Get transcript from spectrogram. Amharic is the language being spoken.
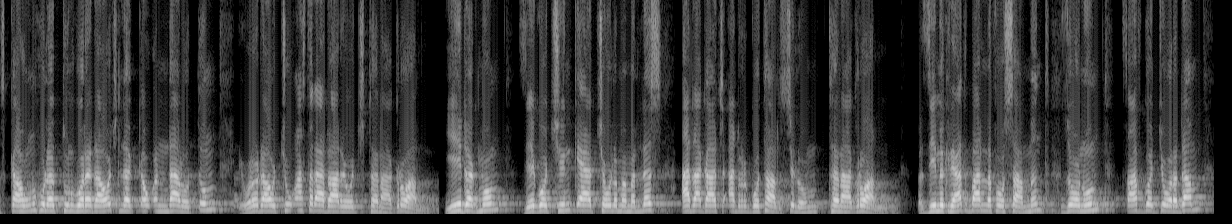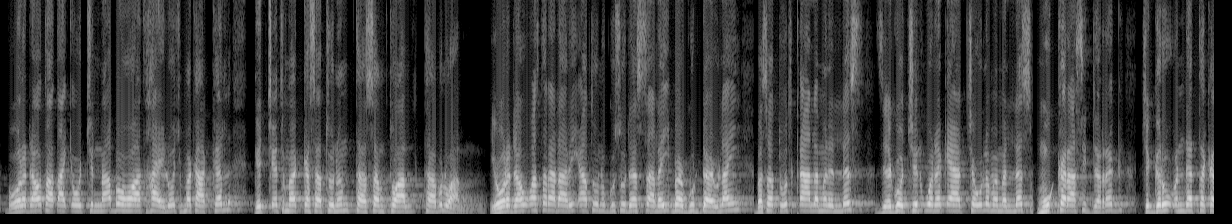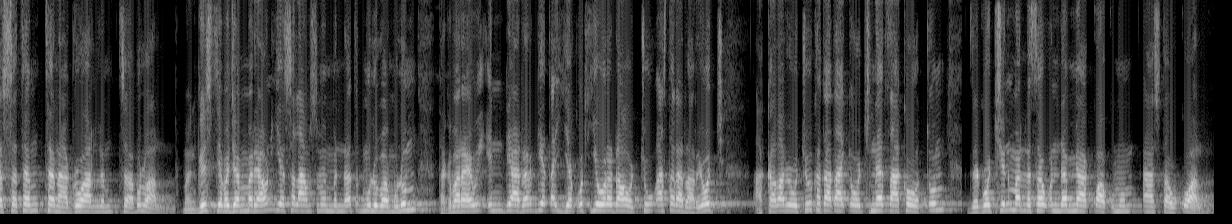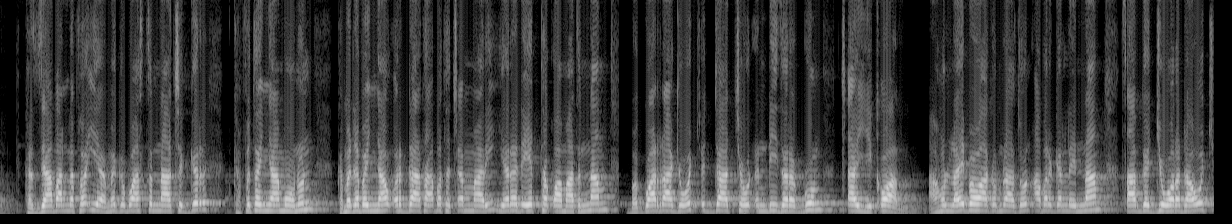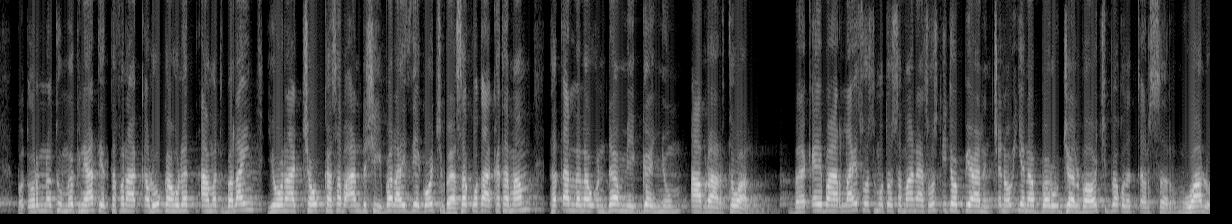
እስካሁን ሁለቱን ወረዳዎች ለቀው እንዳልወጡም የወረዳዎቹ አስተዳዳሪዎች ተናግረዋል። ይህ ደግሞ ዜጎችን ቀያቸው ለመመለስ አዳጋች አድርጎታል ሲሉም ተናግረዋል። በዚህ ምክንያት ባለፈው ሳምንት ዞኑ ጻፍ ጎጆ ወረዳ በወረዳው ታጣቂዎችና በህወሓት ኃይሎች መካከል ግጭት መከሰቱንም ተሰምቷል ተብሏል። የወረዳው አስተዳዳሪ አቶ ንጉሱ ደሳለኝ በጉዳዩ ላይ በሰጡት ቃለ ምልልስ ዜጎችን ወደ ቀያቸው ለመመለስ ሙከራ ሲደረግ ችግሩ እንደተከሰተም ተናግረዋልም ተብሏል። መንግስት የመጀመሪያውን የሰላም ስምምነት ሙሉ በሙሉም ተግባራዊ እንዲያደርግ የጠየቁት የወረዳዎቹ አስተዳዳሪዎች አካባቢዎቹ ከታጣቂዎች ነፃ ከወጡም ዜጎችን መልሰው እንደሚያቋቁሙም አስታውቀዋል። ከዚያ ባለፈ የምግብ ዋስትና ችግር ከፍተኛ መሆኑን ከመደበኛው እርዳታ በተጨማሪ የረድኤት ተቋማትና በጎ አድራጊዎች እጃቸውን እንዲዘረጉ ጠይቀዋል። አሁን ላይ በዋግምራ ዞን አበርገሌና ጻብገጂ ወረዳዎች በጦርነቱ ምክንያት የተፈናቀሉ ከሁለት ዓመት በላይ የሆናቸው ከ71 ሺህ በላይ ዜጎች በሰቆጣ ከተማም ተጠልለው እንደሚገኙም አብራርተዋል። በቀይ ባህር ላይ 383 ኢትዮጵያውያንን ጭነው የነበሩ ጀልባዎች በቁጥጥር ስር ዋሉ።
